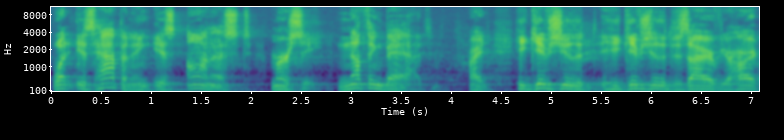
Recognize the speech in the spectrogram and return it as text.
what is happening is honest mercy, nothing bad. Right? He gives you the he gives you the desire of your heart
